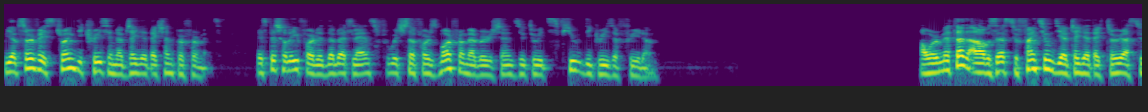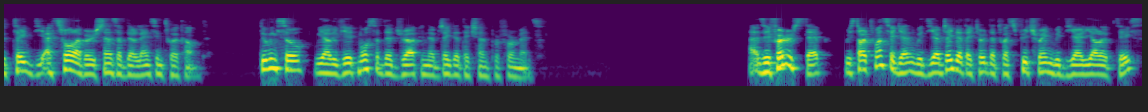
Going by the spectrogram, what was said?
we observe a strong decrease in object detection performance, especially for the doublet lens which suffers more from aberrations due to its few degrees of freedom. Our method allows us to fine-tune the object detector as to take the actual aberrations of the lens into account. Doing so, we alleviate most of the drop in object detection performance. As a further step, we start once again with the object detector that was pre-trained with the ideal optics,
